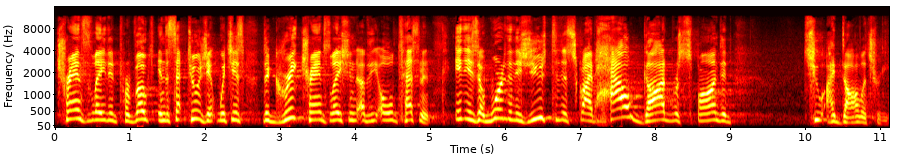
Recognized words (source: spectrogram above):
translated provoked in the Septuagint, which is the Greek translation of the Old Testament. It is a word that is used to describe how God responded to idolatry.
